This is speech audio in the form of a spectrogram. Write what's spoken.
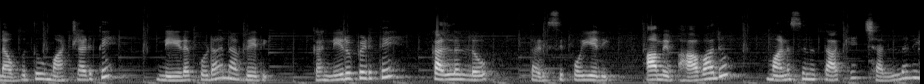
నవ్వుతూ మాట్లాడితే నీడ కూడా నవ్వేది. కన్నీరు పెడితే కళ్ళల్లో తడిసిపోయేది. ఆమె భావాలు మనసును తాకే చల్లని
